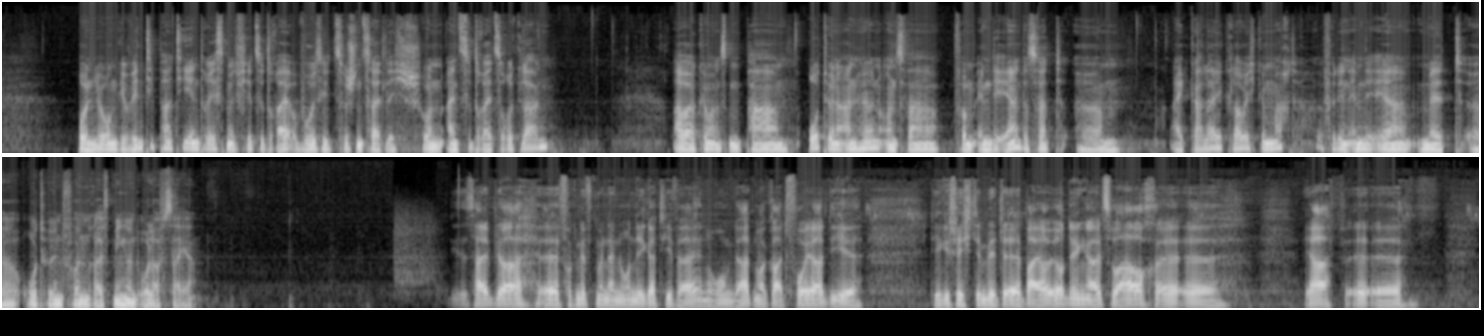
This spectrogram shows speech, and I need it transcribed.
Union gewinnt die Partie in Dresden mit 4 zu 3, obwohl sie zwischenzeitlich schon 1 zu 3 zurücklagen. Aber können wir uns ein paar O-Töne anhören, und zwar vom MDR. Das hat ähm, Ike Galley, glaube ich, gemacht für den MDR mit äh, O-Tönen von Ralf Minge und Olaf Seyer. Dieses Halbjahr äh, verknüpft man ja nur negative Erinnerungen. Da hatten wir gerade vorher die, die Geschichte mit äh, Bayer Oerding, als wir auch äh, äh ja, äh,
